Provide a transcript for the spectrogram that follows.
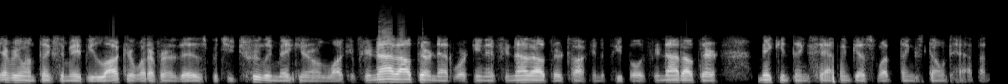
everyone thinks it may be luck or whatever it is, but you truly make your own luck. If you're not out there networking, if you're not out there talking to people, if you're not out there making things happen, guess what? Things don't happen.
